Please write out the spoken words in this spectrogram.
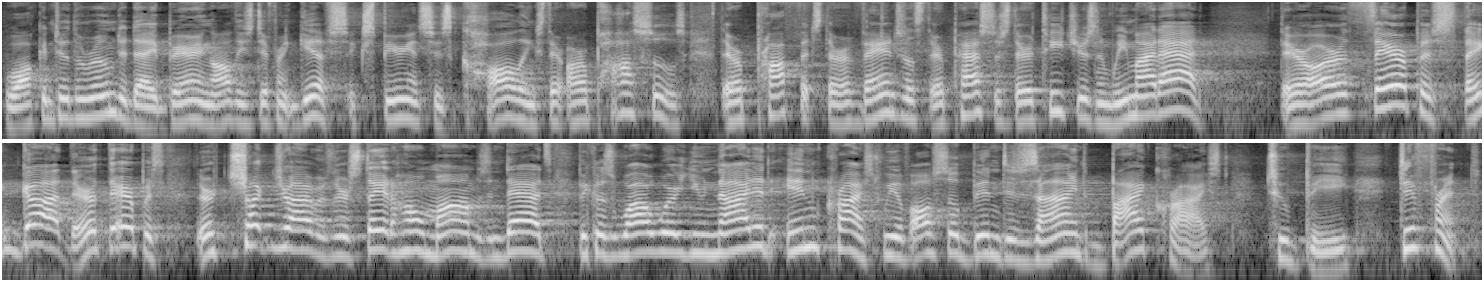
walk into the room today bearing all these different gifts, experiences, callings. There are apostles, there are prophets, there are evangelists, there are pastors, there are teachers, and we might add, there are therapists, thank God, there are therapists. There are truck drivers, there are stay at home moms and dads, because while we're united in Christ, we have also been designed by Christ to be different.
